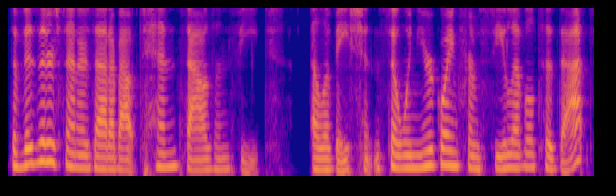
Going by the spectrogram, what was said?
the visitor center is at about 10,000 feet elevation. So when you're going from sea level to that,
